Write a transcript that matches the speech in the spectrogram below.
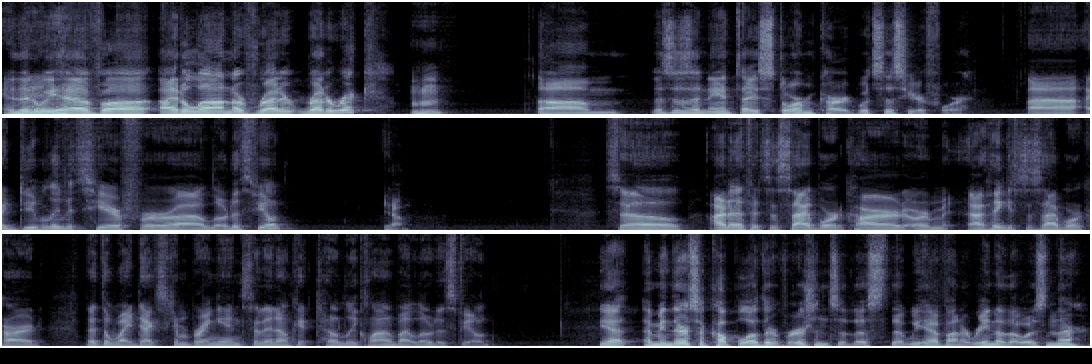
And, then, we have uh, Eidolon of Rhetor- Rhetoric. Mhm. Um, this is an anti-storm card. What's this here for? Uh, I do believe it's here for uh, Lotus Field. Yeah. So I don't know if it's a sideboard card or I think it's a sideboard card that the white decks can bring in so they don't get totally clowned by Lotus Field. Yeah, I mean, there's a couple other versions of this that we have on Arena, though, isn't there?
